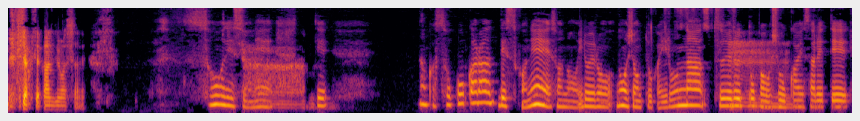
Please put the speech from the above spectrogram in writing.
めちゃくちゃ感じましたね。そうですよね。で、なんかそこからですかね、そのいろいろ Notion とかいろんなツールとかを紹介されて、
